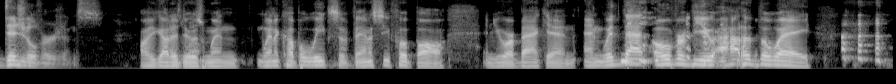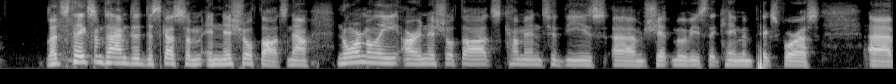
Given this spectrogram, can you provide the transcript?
digital versions all you got to do well. is win win a couple weeks of fantasy football, and you are back in. And with that overview out of the way, let's take some time to discuss some initial thoughts. Now, normally our initial thoughts come into these um, shit movies that came in picks for us. Uh,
